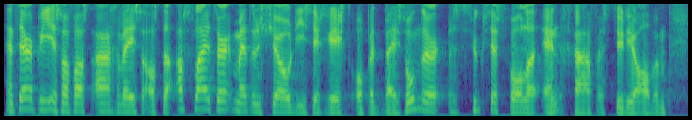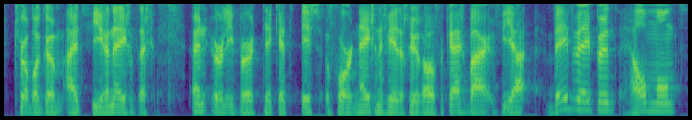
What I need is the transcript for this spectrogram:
En Therapy is alvast aangewezen als de afsluiter... met een show die zich richt op het bijzonder succesvolle... en gave studioalbum Troublegum uit 94. Een early bird ticket is voor 49 euro verkrijgbaar... via www.helmond,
